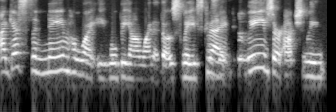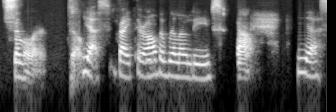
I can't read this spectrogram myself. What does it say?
I guess the name Hawaii will be on one of those leaves because Right. the leaves are actually similar. So, yes, right, they're all the willow leaves. yeah. Yes.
